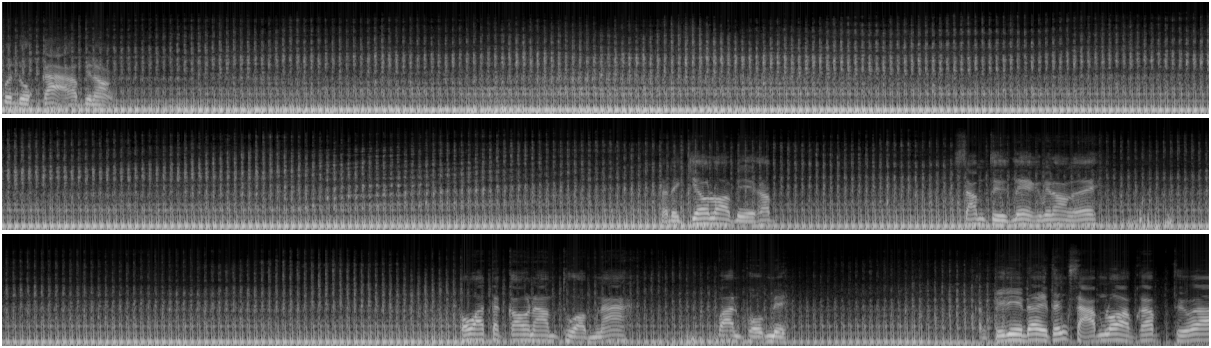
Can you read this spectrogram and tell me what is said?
เป็นดกกาครับพี่น้องแต่ได้เกี่ยวรอบนี้ครับ ซ้ำตึกเลขพี่น้องเลยเพราะว่าตะเกาน้ำท่วมนะ บ้านผมนี่ปีนี้ได้ถึงสามรอบครับ ถือว่า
